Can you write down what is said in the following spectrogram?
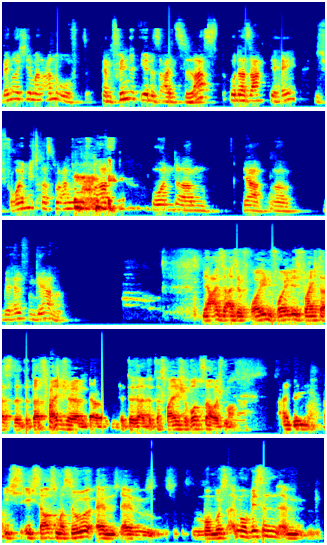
wenn euch jemand anruft, empfindet ihr das als Last oder sagt ihr, hey, ich freue mich, dass du angerufen hast und ähm, ja, äh, wir helfen gerne? Ja, also, also freuen, freuen ist vielleicht das, das, das falsche, das, das, falsche Wort, sage ich mal. Also ich, ich sage es mal so, ähm, ähm, man muss immer wissen, ähm,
